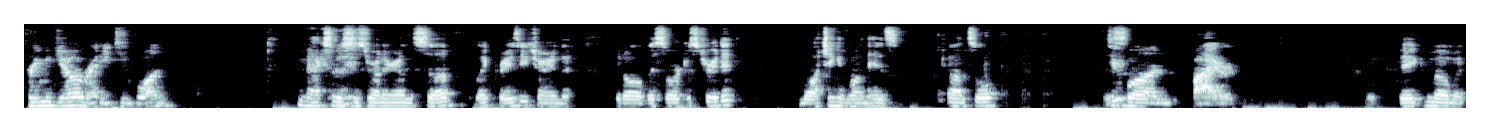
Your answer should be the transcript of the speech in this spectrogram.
Premejo, ready tube one. Maximus is running around the sub like crazy trying to get all this orchestrated. I'm watching him on his console. This Tube one fired. Big moment.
